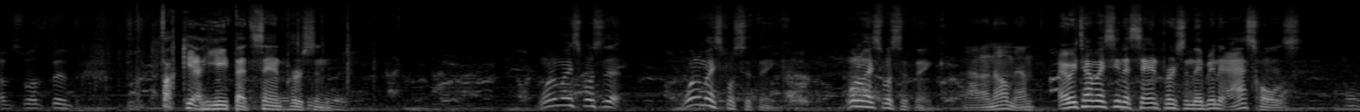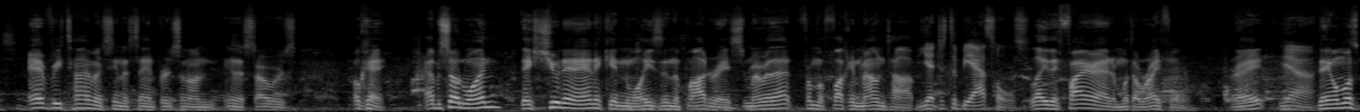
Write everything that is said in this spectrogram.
I'm supposed to. Fuck yeah, he ate that sand person. What am I supposed to? What am I supposed to think? What am I supposed to think? I don't know, man. Every time I've seen a sand person, they've been assholes. I've always seen Every time I've seen a sand person on in a Star Wars. Okay, episode one, they shoot at Anakin while he's in the pod race. Remember that from a fucking mountaintop? Yeah, just to be assholes. Like they fire at him with a rifle, right? Yeah. They almost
